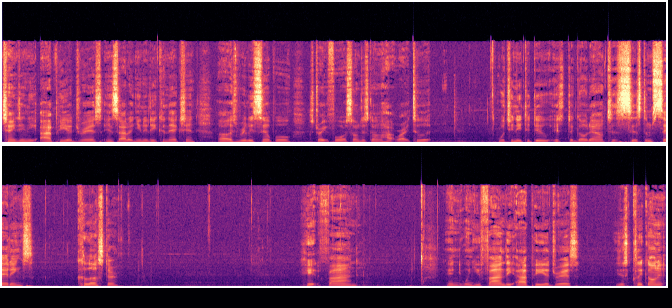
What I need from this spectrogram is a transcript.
changing the IP address inside a Unity connection. Uh, it's really simple, straightforward, so I'm just going to hop right to it what you need to do is to go down to system settings cluster hit find and when you find the IP address you just click on it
